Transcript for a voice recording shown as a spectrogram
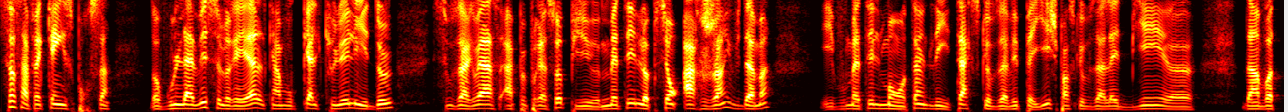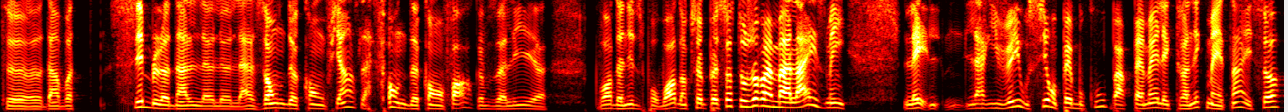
Ça, ça fait 15% Donc, vous l'avez sur le réel quand vous calculez les deux. Si vous arrivez à, peu près ça, puis euh, mettez l'option argent, évidemment, et vous mettez le montant des taxes que vous avez payées, je pense que vous allez être bien euh, dans, votre, euh, dans votre cible dans la zone de confiance, la zone de confort que vous allez euh, pouvoir donner du pourboire. Donc, c'est un peu ça. toujours un malaise, mais l'arrivée aussi, on paie beaucoup par paiement électronique maintenant. Et ça,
